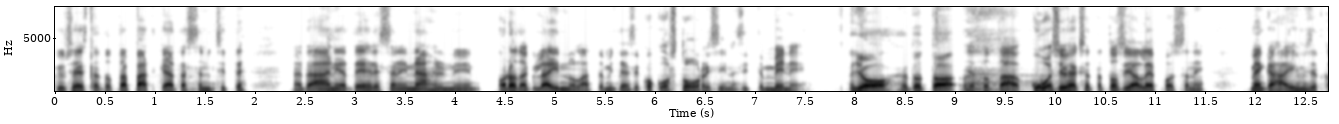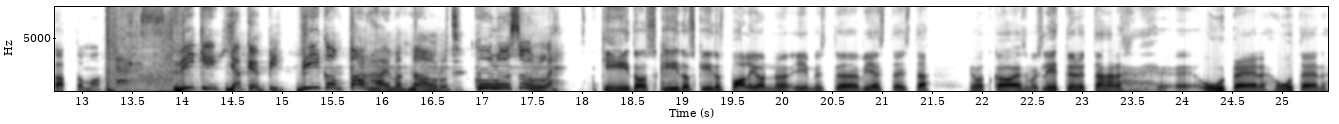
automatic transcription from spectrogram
kyseistä tota pätkää tässä nyt sitten näitä ääniä tehdessä niin nähnyt, niin odotan kyllä innolla, että miten se koko story siinä sitten menee. Joo, ja tota, Ja tota, 6.9. tosiaan leppoissa, niin menkähän ihmiset katsomaan. Viki ja Köpi, viikon parhaimmat naurut, kuuluu sulle. Kiitos, kiitos, kiitos paljon ö, ihmiset ö, viesteistä, jotka esimerkiksi liittyy nyt tähän ö, uuteen, uuteen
